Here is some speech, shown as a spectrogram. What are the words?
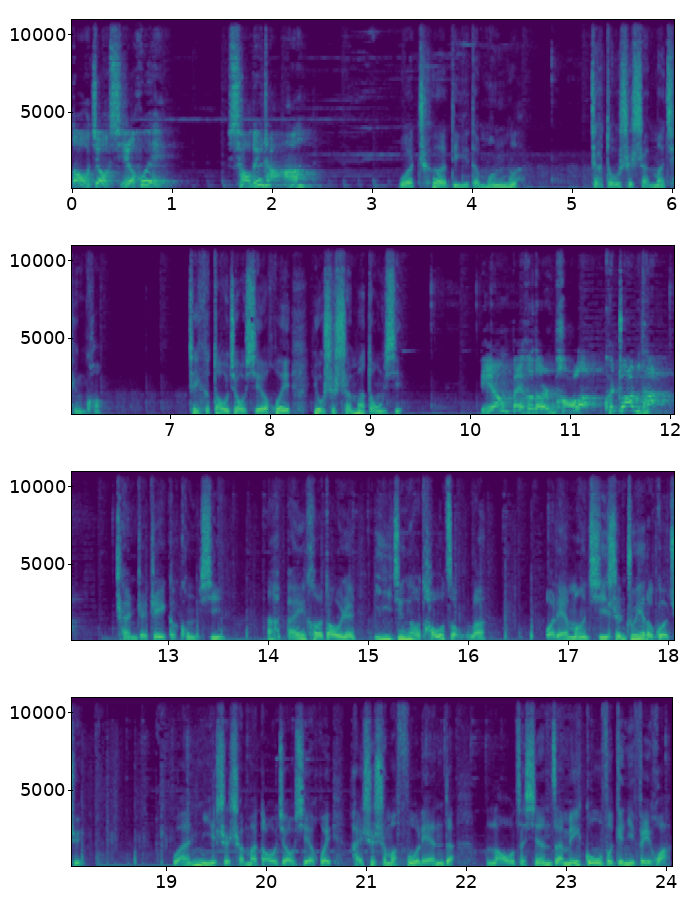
道教协会小队长，我彻底的懵了，这都是什么情况？”这个道教协会又是什么东西？别让白鹤道人跑了，快抓住他！趁着这个空隙，那白鹤道人已经要逃走了。我连忙起身追了过去。管你是什么道教协会，还是什么妇联的，老子现在没工夫跟你废话。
